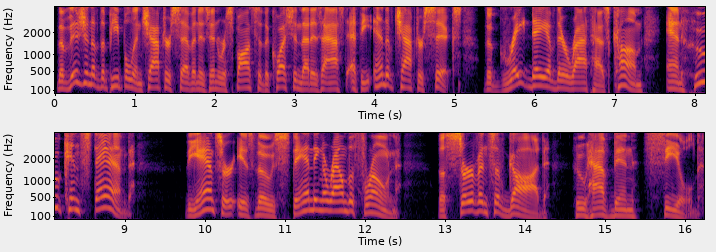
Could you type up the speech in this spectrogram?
The vision of the people in chapter 7 is in response to the question that is asked at the end of chapter 6 The great day of their wrath has come, and who can stand? The answer is those standing around the throne, the servants of God who have been sealed.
